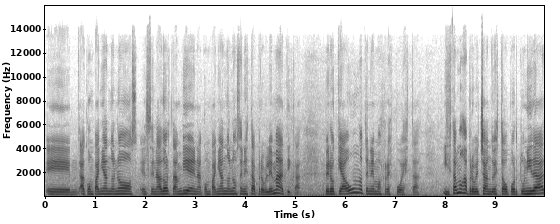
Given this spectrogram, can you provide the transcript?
eh, acompañándonos, el senador también acompañándonos en esta problemática, pero que aún no tenemos respuesta. Y estamos aprovechando esta oportunidad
